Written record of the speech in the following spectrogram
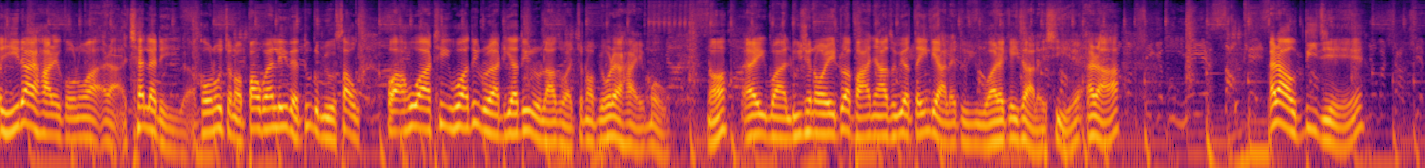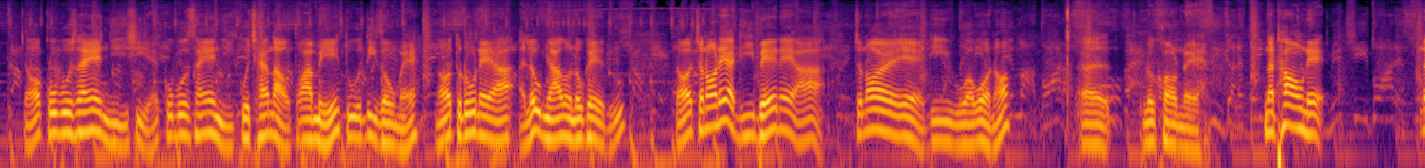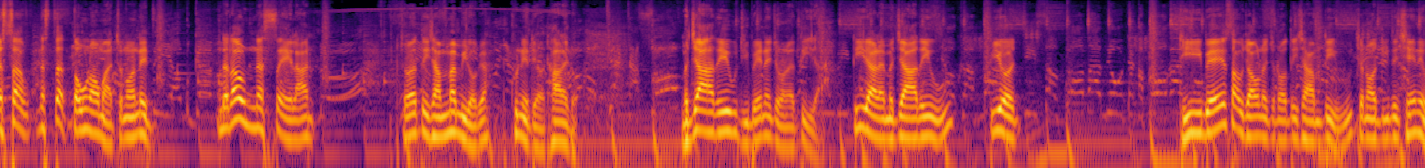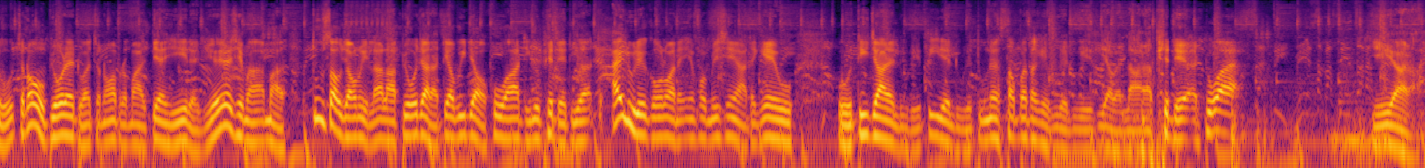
ရေးတဲ့ဟာတွေအကုန်လုံးကအဲ့ဒါအချက်လက်တွေကြီးပဲအကုန်လုံးကျွန်တော်ပေါက်ပန်း40သူ့လိုမျိုးစောက်ဟိုဟာဟိုဟာထိဟိုဟာတိလို့လားဒီဟာတိလို့လားဆိုတာကျွန်တော်ပြောတဲ့ဟာတွေမဟုတ်ဘူးเนาะအဲ့ဒီဟာလူရှင်တော်တွေအတွက်ဘာညာဆိုပြီးတော့တိန်းတရားလဲသူယူသွားတဲ့ကိစ္စလည်းရှိတယ်အဲ့ဒါအဲ့ဒါကိုသိကြရင်နော်ကိုဘူဆန်းရဲ့ညီရှိရယ်ကိုဘူဆန်းရဲ့ညီကိုချမ်းသာကိုသွားမေးသူအတိဆုံးပဲနော်သူတို့နဲ့ကအလုပ်အများဆုံးလုပ်ခဲ့တဲ့သူနော်ကျွန်တော်နဲ့ကဒီဘဲနဲ့ကကျွန်တော်ရဲ့ဒီဟိုပါပေါ့နော်အဲဘယ်လိုခေါ်မလဲ2000နဲ့ 20 23လောက်မှာကျွန်တော်နဲ့2020လားကျွန်တော်တေချာမှတ်မိတော့ဗျာခုနှစ်တည်းထားလိုက်တော့မကြသေးဘူးဒီဘဲနဲ့ကျွန်တော်လည်းတီးတာတီးတာလည်းမကြသေးဘူးပြီးတော့ဒီဘဲစောက်ကြောင်းလည်းကျွန်တော်တေချာမသိဘူးကျွန်တော်ဒီသချင်းတွေကိုကျွန်တော်ကိုပြောတဲ့အတွက်ကျွန်တော်ကပထမပြန်ရေးတယ်ရေးတဲ့အချိန်မှာအမှသူ့စောက်ကြောင်းတွေလာလာပြောကြတာတယောက်ပြီးတယောက်ဟိုဟာဒီလိုဖြစ်တယ်ဒီကအဲ့လူတွေအကုန်လုံးကလည်း information ကတကယ်ဟိုဟိုတီးကြတဲ့လူတွေတီးတဲ့လူတွေသူနဲ့စောက်ပတ်သက်ခဲ့မှုတဲ့လူတွေတီးရပဲလာတာဖြစ်တဲ့အတွက်ရေးရတာ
